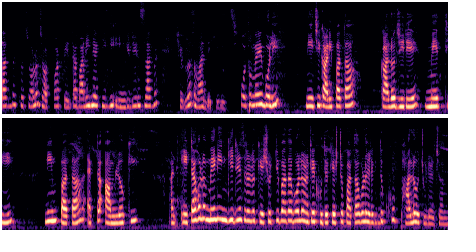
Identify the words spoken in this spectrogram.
লাগবে। তো চলো ঝটপট তেলটা বাড়িয়ে নিয়ে কী কী ইনগ্রিডিয়েন্টস লাগবে সেগুলো তোমায় দেখিয়ে দিচ্ছি। প্রথমেই বলি নিয়েছি কারি পাতা, কালো জিরে, মেথি, নিম পাতা, একটা আমলকি আর এটা হলো মেন ইনগ্রিডিয়েন্টস এটা হলো কেশরটি পাতা বলে, অনেকে খুদে কেষ্ট পাতাও বলে, এটা কিন্তু খুব ভালো চুলের জন্য।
